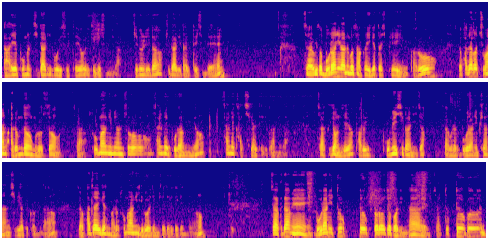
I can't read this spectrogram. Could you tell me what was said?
나의 봄을 기다리고 있을 테요. 이렇게 계십니다. 기둘리다, 기다리다 이 뜻인데. 자, 여기서 모란이라는 것은 아까 얘기했다시피 바로 화자가 추구한 아름다움으로써 자, 소망이면서 삶의 보람이며 삶의 가치가 되기도 합니다. 자, 그게 언제요? 바로 이 봄의 시간이죠. 자, 그래서 모란이 피어나는 시기가 될 겁니다. 자, 화자에게는 바로 소망이 이루어지는 계절이 되겠네요. 자, 그 다음에 모란이 뚝뚝 떨어져 버린 날. 자, 뚝뚝은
